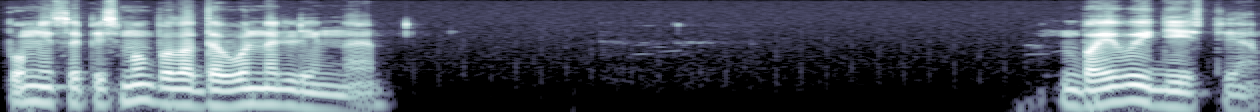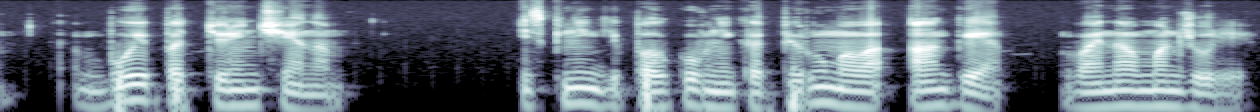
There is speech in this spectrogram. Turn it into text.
Помнится, письмо было довольно длинное. Боевые действия. Бой под Тюренченом. Из книги полковника Перумова А.Г. «Война в Манчжурии».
